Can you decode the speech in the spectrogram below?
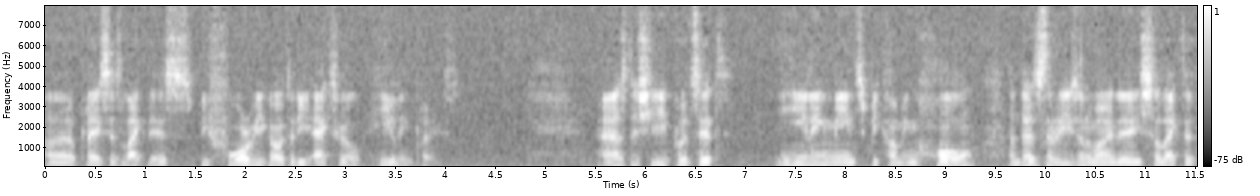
uh, places like this before we go to the actual healing place. As the Sidhe puts it, healing means becoming whole and that's the reason why they selected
